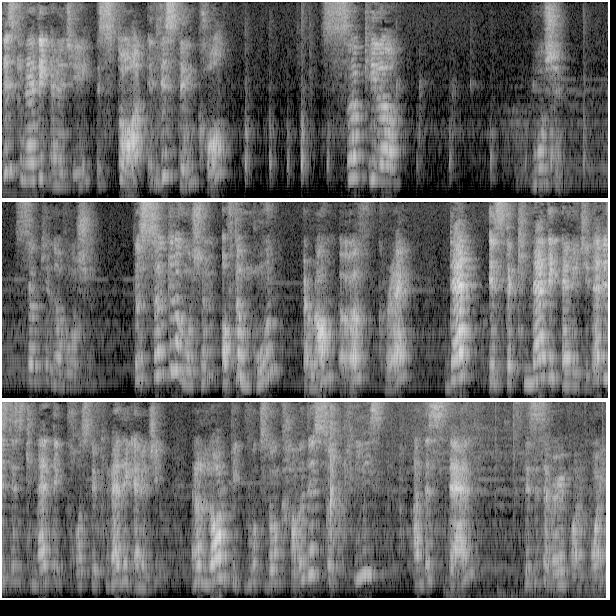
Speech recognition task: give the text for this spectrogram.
this kinetic energy is stored in this thing called circular motion. Circular motion. The circular motion of the Moon around Earth, correct? That is the kinetic energy. That is this kinetic, positive kinetic energy. And a lot of books don't cover this, so please understand. This is a very important point.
